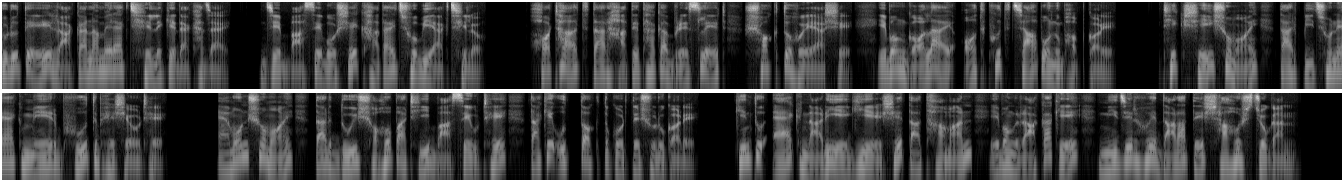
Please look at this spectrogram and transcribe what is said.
শুরুতে রাকা নামের এক ছেলেকে দেখা যায়, যে বাসে বসে খাতায় ছবি আঁকছিল। হঠাৎ তার হাতে থাকা ব্রেসলেট শক্ত হয়ে আসে এবং গলায় অদ্ভুত চাপ অনুভব করে। ঠিক সেই সময় তার পিছনে এক মেয়ের ভূত ভেসে ওঠে। এমন সময় তার দুই সহপাঠী বাসে উঠে তাকে উত্তক্ত করতে শুরু করে। কিন্তু এক নারী এগিয়ে এসে তা থামান এবং রাকাকে নিজের হয়ে দাঁড়াতে সাহস যোগান।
